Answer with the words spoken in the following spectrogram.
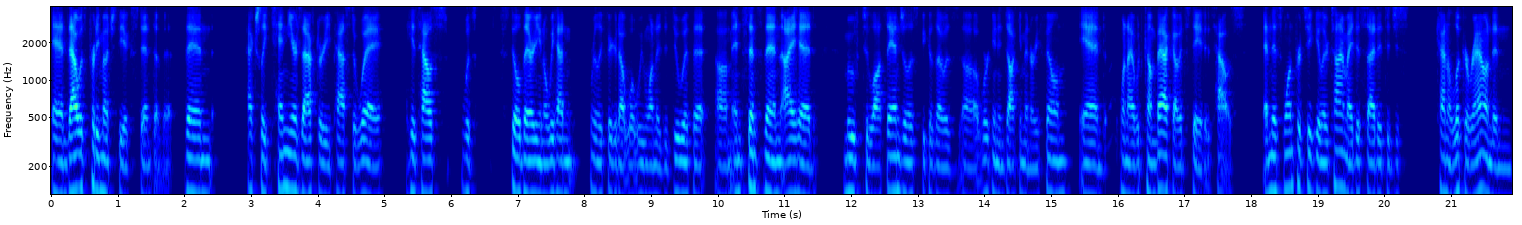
And that was pretty much the extent of it. Then, actually, 10 years after he passed away, his house was still there. You know, we hadn't really figured out what we wanted to do with it. Um, and since then, I had moved to Los Angeles because I was uh, working in documentary film. And when I would come back, I would stay at his house. And this one particular time, I decided to just kind of look around and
